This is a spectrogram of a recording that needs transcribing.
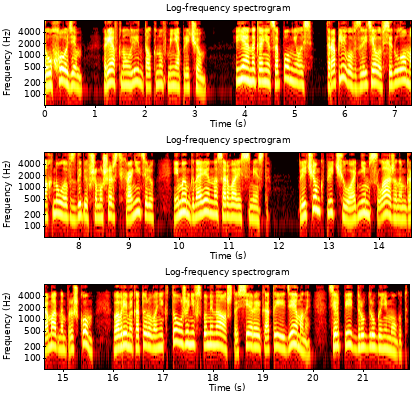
уходим!» — рявкнул Лин, толкнув меня плечом. Я, наконец, опомнилась, торопливо взлетела в седло, махнула вздыбившему шерсть хранителю, и мы мгновенно сорвались с места. Плечом к плечу, одним слаженным громадным прыжком, во время которого никто уже не вспоминал, что серые коты и демоны терпеть друг друга не могут.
